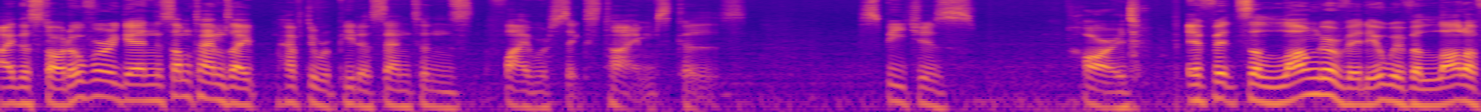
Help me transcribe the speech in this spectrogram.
either start over again. Sometimes I have to repeat a sentence five or six times because speech is hard. If it's a longer video with a lot of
